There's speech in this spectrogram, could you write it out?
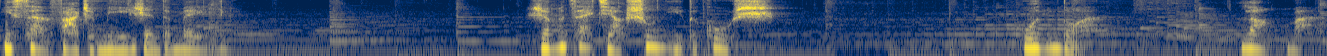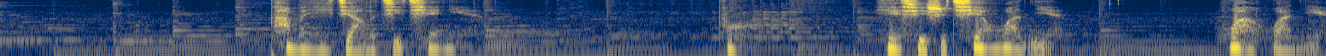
你散发着迷人的魅力，人们在讲述你的故事。温暖，浪漫，他们已讲了几千年，不，也许是千万年、万万年。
